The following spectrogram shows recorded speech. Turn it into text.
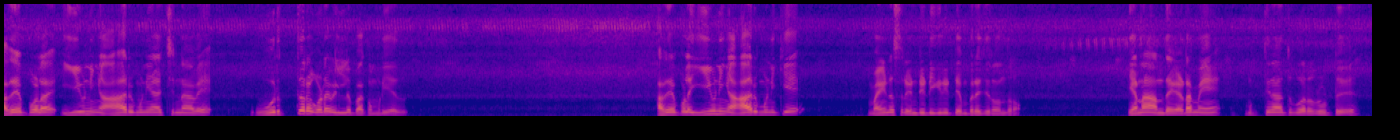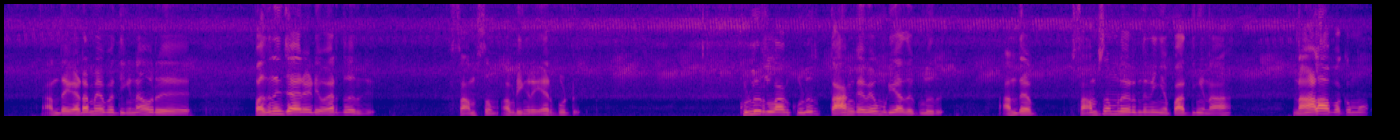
அதே போல் ஈவினிங் ஆறு மணி ஆச்சுன்னாவே ஒருத்தரை கூட வெளியில் பார்க்க முடியாது. அதே போல் ஈவினிங் ஆறு மணிக்கே மைனஸ் ரெண்டு டிகிரி டெம்பரேச்சர் வந்துடும் ஏன்னா அந்த இடமே முக்திநாத் போகிற ரூட்டு அந்த இடமே பார்த்திங்கன்னா ஒரு பதினஞ்சாயிரம் அடி உயரத்தில் இருக்குது சாம்சங் அப்படிங்கிற ஏர்போர்ட்டு குளிர்லாம் குளிர் தாங்கவே முடியாத குளிர். அந்த சாம்சமில் இருந்து நீங்கள் பார்த்தீங்கன்னா நாலா பக்கமும்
